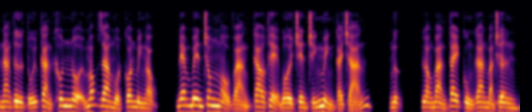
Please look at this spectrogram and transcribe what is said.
Nàng từ túi càn khôn nội móc ra một con bình ngọc, đem bên trong màu vàng cao thể bôi trên chính mình cái chán, ngực, lòng bàn tay cùng gan bàn chân.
